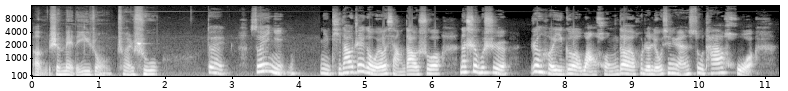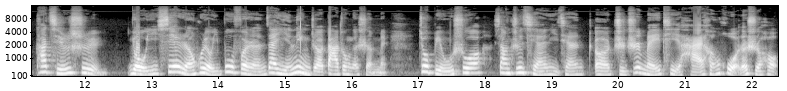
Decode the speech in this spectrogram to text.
呃审美的一种传输。对，所以你。你提到这个，我又想到说，那是不是任何一个网红的或者流行元素它火，它其实是有一些人或者有一部分人在引领着大众的审美？就比如说像之前以前呃纸质媒体还很火的时候，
